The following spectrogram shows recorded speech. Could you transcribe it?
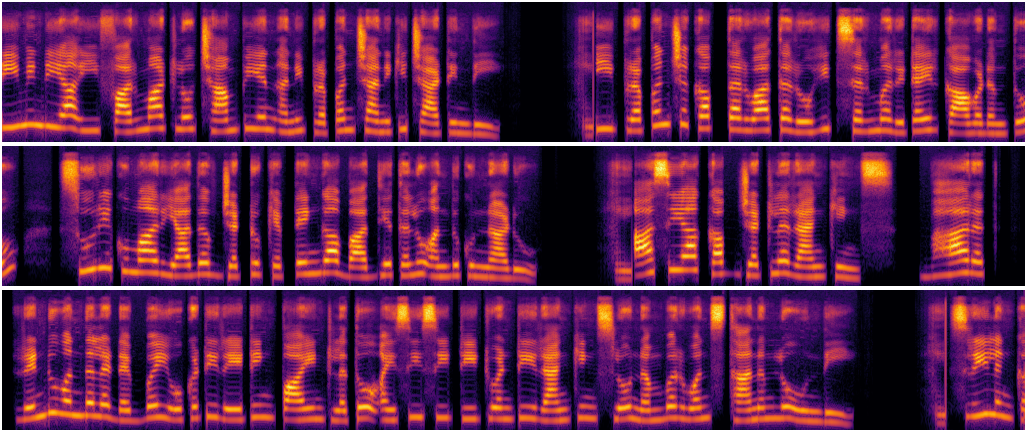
టీమిండియా ఈ ఫార్మాట్లో ఛాంపియన్ అని ప్రపంచానికి చాటింది. ఈ ప్రపంచ కప్ తర్వాత రోహిత్ శర్మ రిటైర్ కావడంతో సూర్యకుమార్ యాదవ్ జట్టు కెప్టెన్గా బాధ్యతలు అందుకున్నాడు. ఆసియా కప్ జట్ల ర్యాంకింగ్స్ భారత్ రెండు వందల డెబ్బై ఒకటి రేటింగ్ పాయింట్లతో ఐసీసీ టీ ట్వంటీ ర్యాంకింగ్స్లో నంబర్ వన్ స్థానంలో ఉంది. శ్రీలంక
